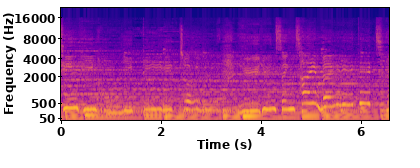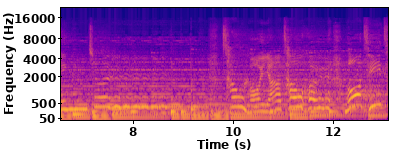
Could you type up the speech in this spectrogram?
千片红叶跌坠，如完。成凄美的情序。秋来也秋去，我似秋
